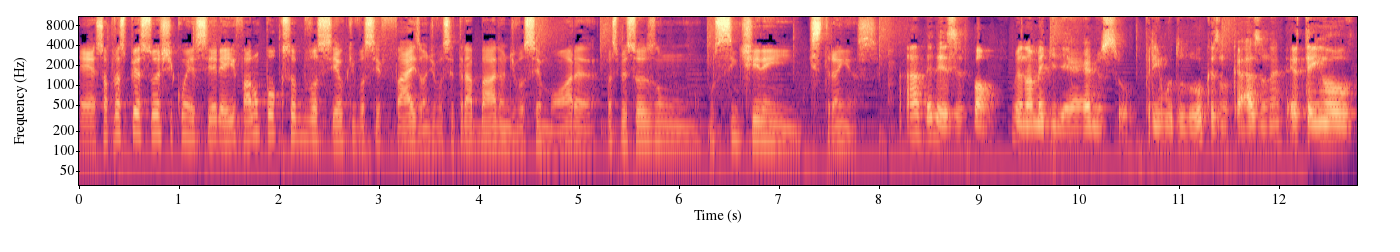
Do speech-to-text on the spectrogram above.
É, só para as pessoas te conhecerem aí, fala um pouco sobre você, o que você faz, onde você trabalha, onde você mora, para as pessoas não, não, se sentirem estranhas. Ah, beleza. Bom, meu nome é Guilherme, eu sou primo do Lucas, no caso, né? Eu tenho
